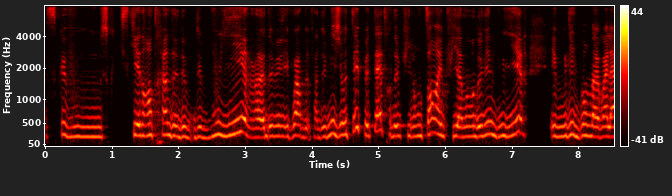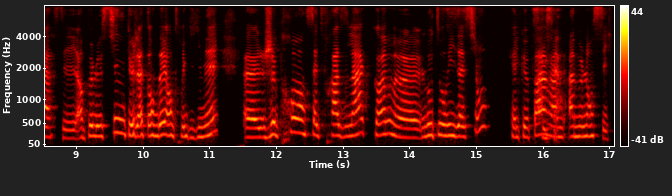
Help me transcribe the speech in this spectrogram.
ce que vous, ce qui est en train de, de, bouillir, de voir, de, enfin de mijoter peut-être depuis longtemps, et puis à un moment donné de bouillir, et vous vous dites bon bah voilà, c'est un peu le signe que j'attendais entre guillemets. Euh, je prends cette phrase-là comme euh, l'autorisation quelque part à, me lancer.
